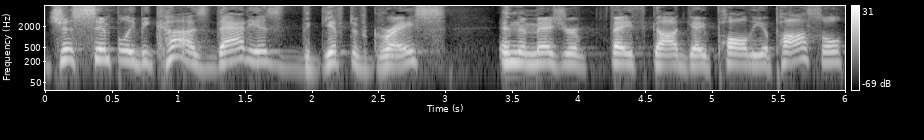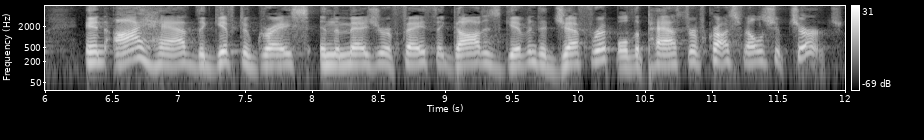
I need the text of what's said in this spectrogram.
just simply because that is the gift of grace in the measure of faith God gave Paul the apostle. And I have the gift of grace in the measure of faith that God has given to Jeff Ripple, the pastor of Christ Fellowship Church.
